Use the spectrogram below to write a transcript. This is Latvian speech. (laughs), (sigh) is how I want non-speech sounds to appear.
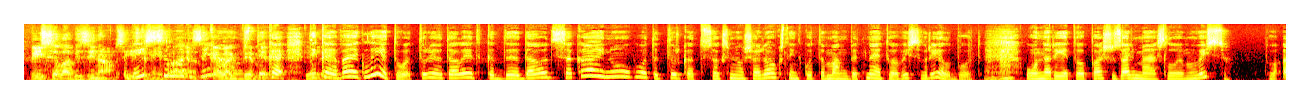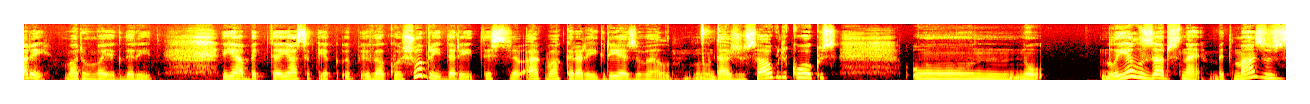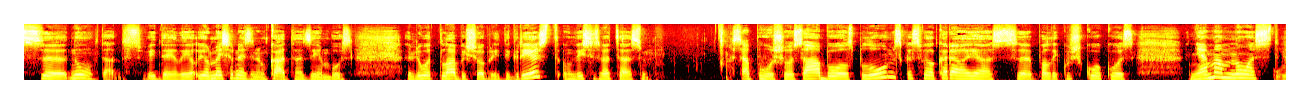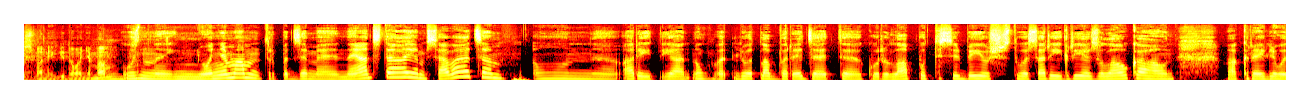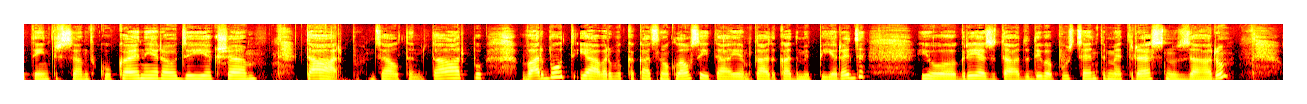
Visi labi zināms īstenībā. labi jā, tikai vajag zināms. piemiet- Tikai, piemietot. tikai vajag lietot. Tur jau tā lieta, ka eh, daudz saka, ai, nu, ko tad tur, kā tu saki, smilšā ar augstnīti, ko tam man, bet nē, to visu var ielabot. Uh -huh. Un arī to pašu zaļmēslojumu visu. To arī var un vajag darīt. Jā, bet eh, jāsaka, ja vēl ko šobrīd darīt, es ar- vakar arī griezu vēl dažus augļu kokus. Un, nu, Lielus zarus nē, bet mazus, eh, nu, tādus vidēji lielus, jo mēs jau nezinām, kāda tā zima būs. Ļoti labi šobrīd ir griezt, un visas vecās sapūšos ābolus, plūmus, kas vēl karājās, eh, palikuši kokos, ņemam nost. Uzmanīgi noņemam. Uzmanīgi noņemam, turpat zemē neatstājam, savācam. Un eh, arī jā, nu, ļoti labi var redzēt, eh, kur laputis ir bijušas. Tos arī griezu laukā. un Vakarā ļoti interesanti kukaini ieraudzīja iekšā. Tārpu, dzeltenu tārpu. Varbūt, jā, varbūt ka kāds no klausītājiem tāda kādam ir pieredze, jo griezu tādu 2,5 cm esnu zaru.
